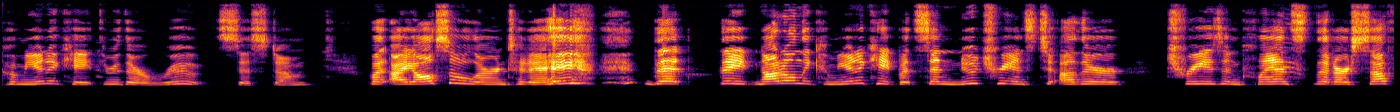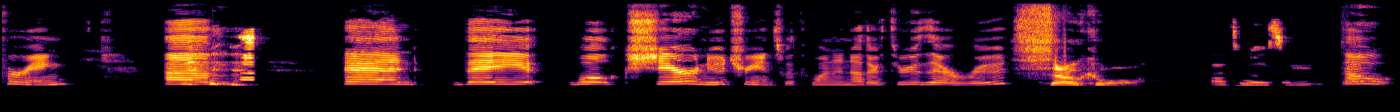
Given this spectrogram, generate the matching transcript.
communicate through their root system. But I also learned today that they not only communicate, but send nutrients to other trees and plants that are suffering. Um, and they will share nutrients with one another through their roots. So cool. That's really sweet. So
